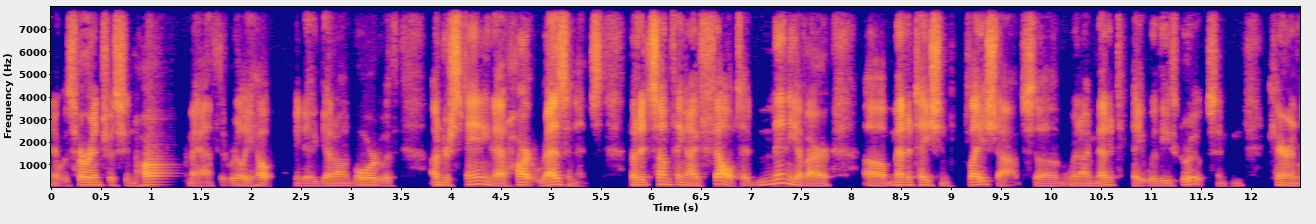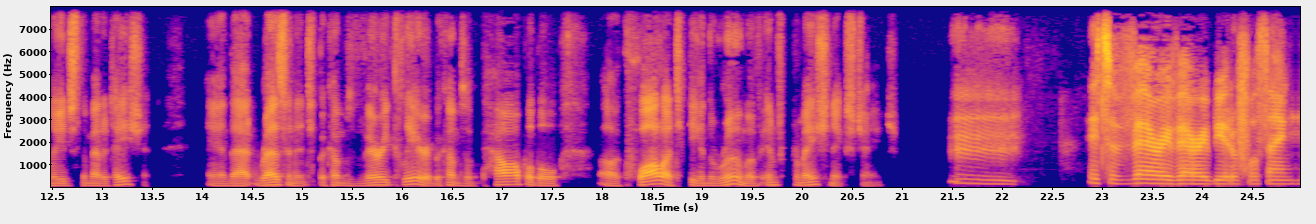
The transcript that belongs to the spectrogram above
and it was her interest in heart math that really helped me to get on board with understanding that heart resonance. But it's something I felt at many of our uh, meditation play shops uh, when I meditate with these groups, and Karen leads the meditation. And that resonance becomes very clear. It becomes a palpable uh, quality in the room of information exchange. Mm. It's a very, very beautiful thing.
